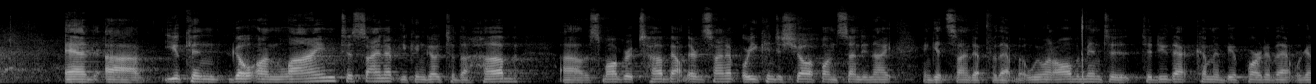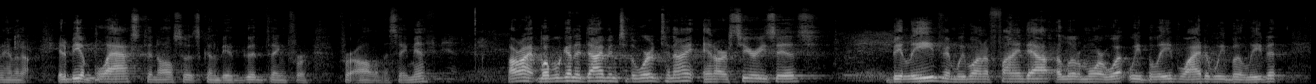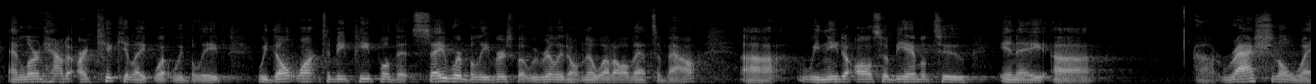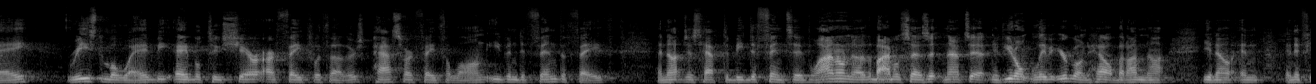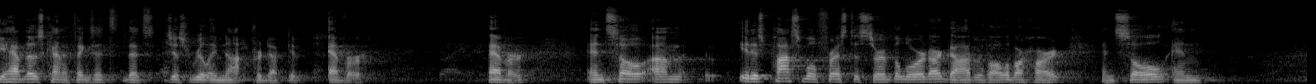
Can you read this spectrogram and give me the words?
And uh, you can go online to sign up. You can go to the hub uh, the small groups hub out there to sign up, or you can just show up on Sunday night and get signed up for that. But we want all the men to, to do that, come and be a part of that. We're going to have an, it'll be a blast, and also it's going to be a good thing for, for all of us. Amen? Amen. All right, well, we're going to dive into the Word tonight, and our series is Believe. believe, and we want to find out a little more what we believe, why do we believe it, and learn how to articulate what we believe. We don't want to be people that say we're believers, but we really don't know what all that's about. Uh, we need to also be able to, in a uh, uh, rational way, reasonable way, be able to share our faith with others, pass our faith along, even defend the faith, and not just have to be defensive. Well, I don't know. The Bible says it, and that's it. And if you don't believe it, you're going to hell, but I'm not. You know, and, and if you have those kind of things, that's, that's just really not productive ever. Ever. And so um, it is possible for us to serve the Lord our God with all of our heart and soul and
